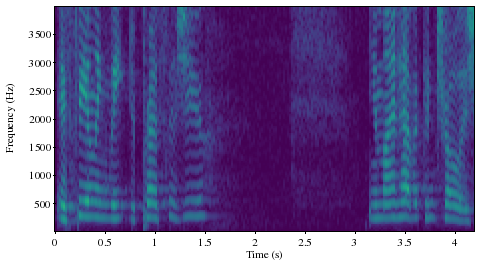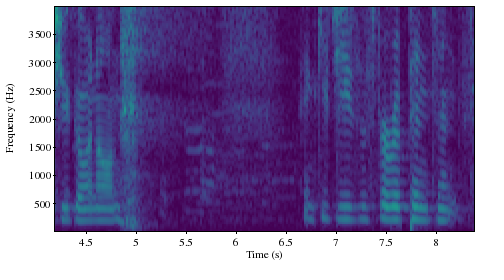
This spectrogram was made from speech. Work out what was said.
If feeling weak depresses you, you might have a control issue going on. Thank you, Jesus, for repentance.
